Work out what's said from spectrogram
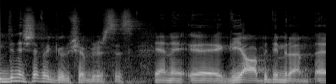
ildə neçə dəfə görüşə bilirsiniz? Yəni e, qiyabi demirəm, e,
